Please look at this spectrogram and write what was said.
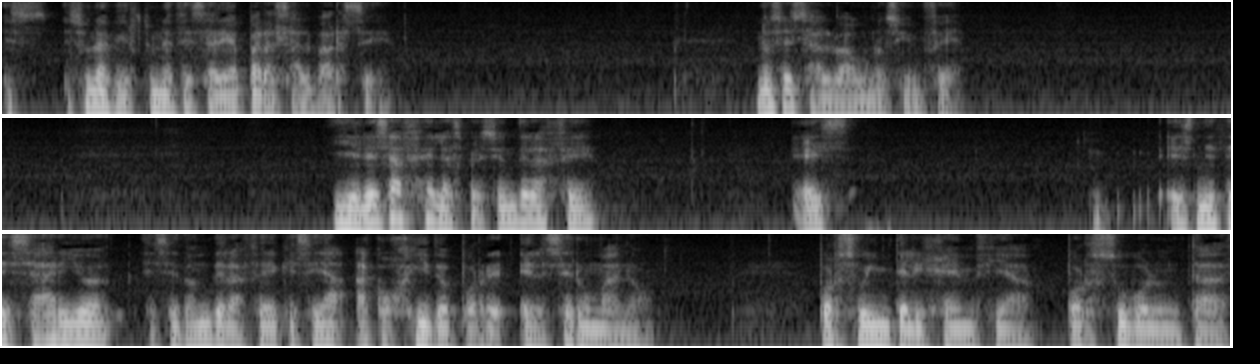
es, es una virtud necesaria para salvarse. No se salva uno sin fe. Y en esa fe, la expresión de la fe es es necesario ese don de la fe que sea acogido por el ser humano, por su inteligencia, por su voluntad,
